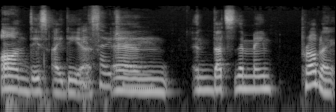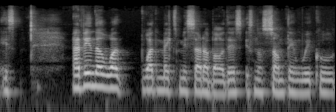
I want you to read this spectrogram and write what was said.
on these ideas, so and and that's the main problem. Is I think that what what makes me sad about this is not something we could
